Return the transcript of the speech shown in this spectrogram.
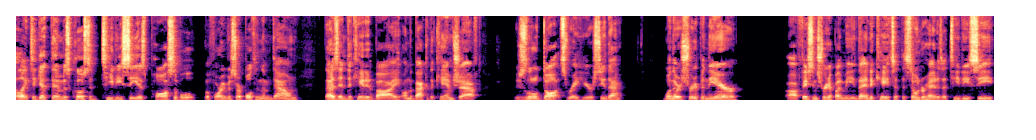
I like to get them as close to TDC as possible before I even start bolting them down. That is indicated by, on the back of the camshaft, there's little dots right here. See that? When they're straight up in the air, uh, facing straight up, I mean, that indicates that the cylinder head is at TDC. You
